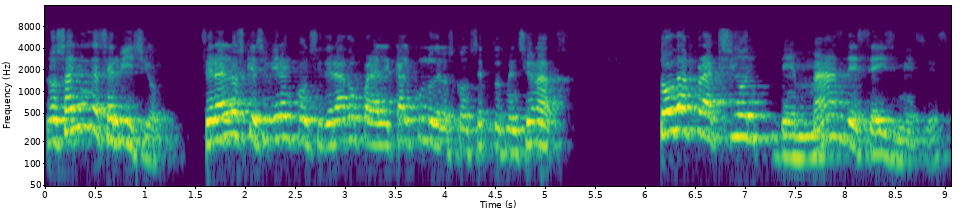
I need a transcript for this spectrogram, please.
Los años de servicio serán los que se hubieran considerado para el cálculo de los conceptos mencionados. Toda fracción de más de seis meses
